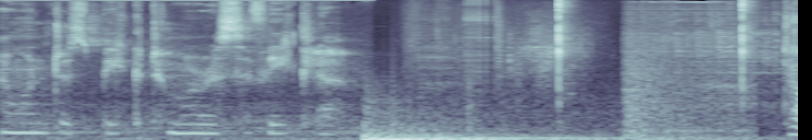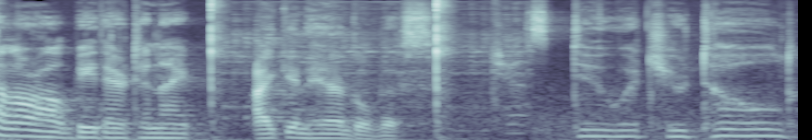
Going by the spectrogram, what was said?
I want to speak to Marissa Wiegler. Tell her I'll be there tonight. I can handle this. Just do what you're told.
